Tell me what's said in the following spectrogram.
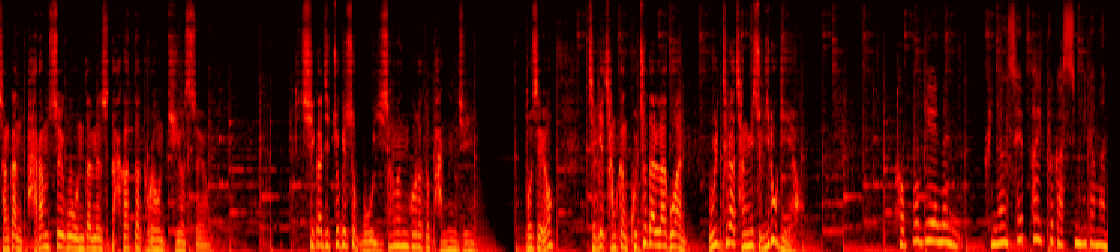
잠깐 바람 쐬고 온다면서 나갔다 돌아온 뒤였어요. 시가지 쪽에서 뭐 이상한 거라도 봤는지 보세요. 제게 잠깐 고쳐달라고 한 울트라 장미숙 1호기예요. 겉보기에는 그냥 쇠파이프 같습니다만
